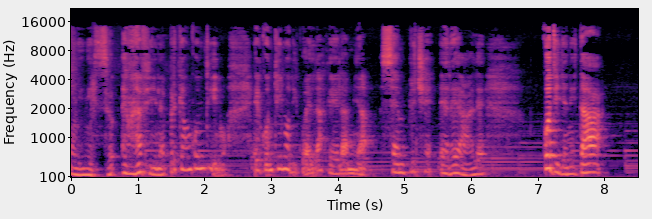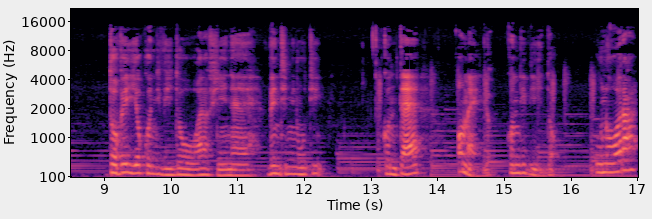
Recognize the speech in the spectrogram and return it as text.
un inizio e una fine perché è un continuo. È il continuo di quella che è la mia semplice e reale quotidianità dove io condivido alla fine 20 minuti con te, o meglio, condivido un'ora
